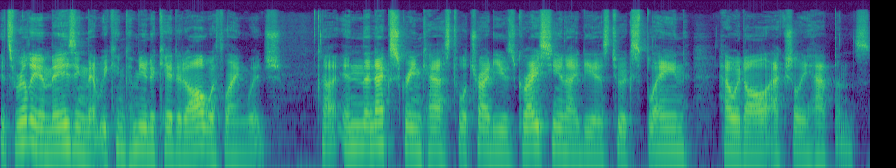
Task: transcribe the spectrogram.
It's really amazing that we can communicate at all with language. Uh, in the next screencast, we'll try to use Gricean ideas to explain how it all actually happens.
